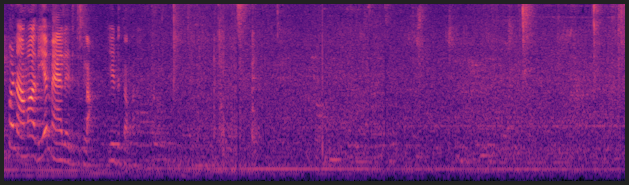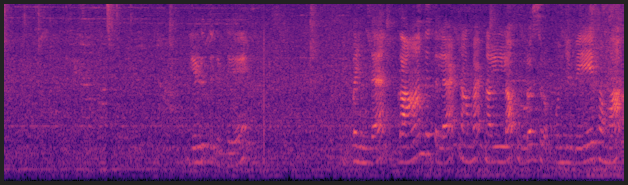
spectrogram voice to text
இப்போ நாம் அதையே மேலே எடுத்துக்கலாம். எடுத்தோங்க எடுத்துக்க. இப்போ இந்த காந்தத்தில் நம்ம நல்லா உரசுறோம். கொஞ்சம் வேகமாக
